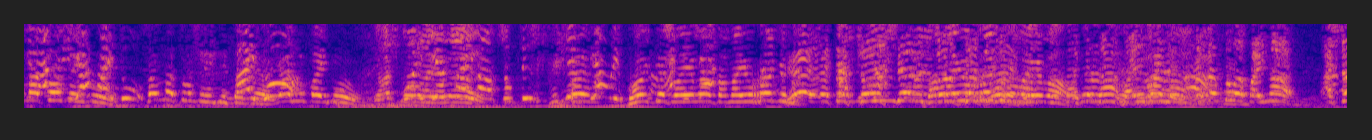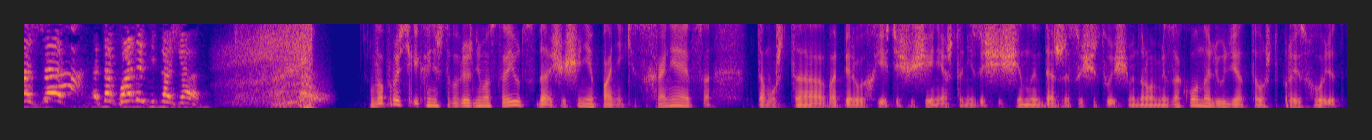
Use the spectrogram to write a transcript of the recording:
Сама сюда, тоже я иду. пойду. Сама тоже иди. тогда. Пойду. Я не пойду. Мой дед воевал, чтоб ты хлеб белый Мой кушал. дед А воевал за мою родину. Это совершенно За мою родину воевал. Это да, воевали. Это была война. А сейчас это политика сейчас. Вопросики, конечно, по-прежнему остаются, да, ощущение паники сохраняется, потому что, во-первых, есть ощущение, что не защищены даже существующими нормами закона люди от того, что происходит.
